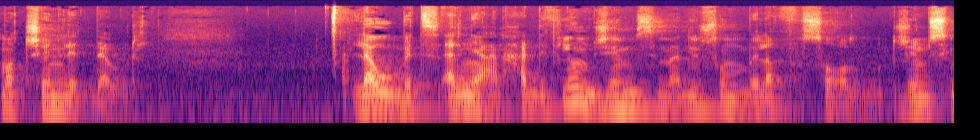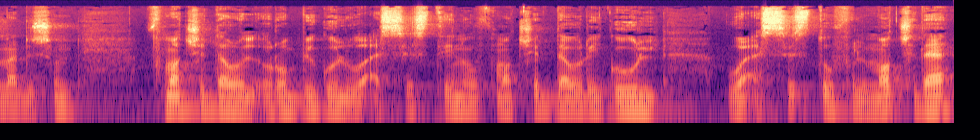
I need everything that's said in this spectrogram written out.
ماتشين للدوري. لو بتسألني عن حد فيهم جيمس ماديسون بلا فصال. جيمس ماديسون في ماتش الدوري الأوروبي جول و assist ين وفي ماتش الدوري جول و assist وفي الماتش ده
